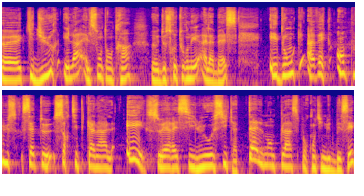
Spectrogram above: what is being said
euh, qui dure. Et là, elles sont en train euh, de se retourner à la baisse. Et donc, avec en plus cette sortie de canal et ce RSI, lui aussi, qui a tellement de place pour continuer de baisser,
